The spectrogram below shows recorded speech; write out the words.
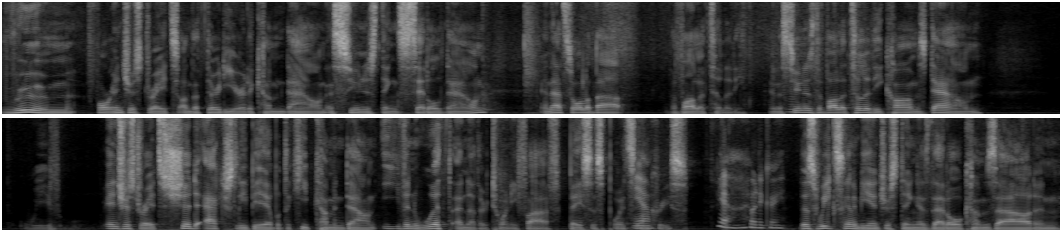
room for interest rates on the 30 year to come down as soon as things settle down. And that's all about the volatility. And as soon as the volatility calms down, we've interest rates should actually be able to keep coming down even with another 25 basis points Yeah. increase. Yeah, I would agree. This week's going to be interesting as that all comes out and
